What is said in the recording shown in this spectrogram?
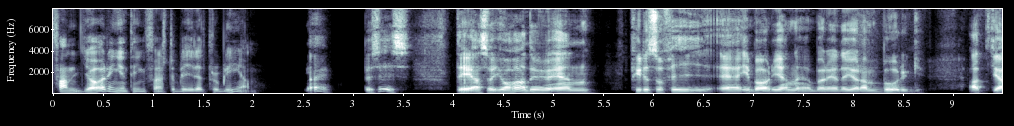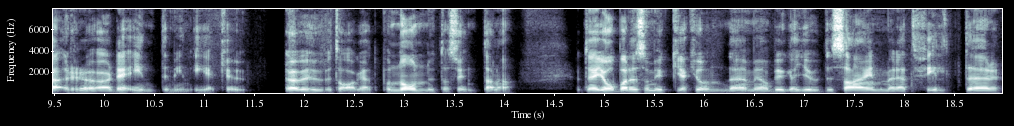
Fan, gör ingenting förrän det blir ett problem. Nej, precis. Det, alltså, jag hade ju en filosofi eh, i början när jag började göra en burg. Att jag rörde inte min EQ överhuvudtaget på någon utav syntarna. Utan jag jobbade så mycket jag kunde med att bygga ljuddesign med rätt filter,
